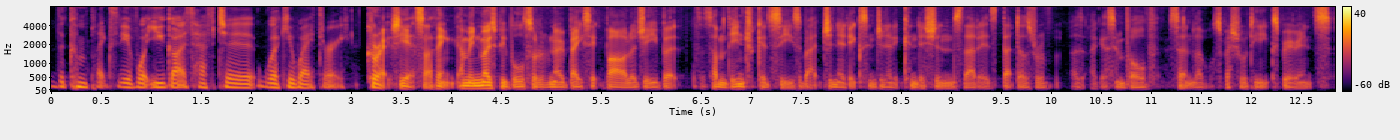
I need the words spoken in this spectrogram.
the complexity of what you guys have to work your way through. Correct. Yes, I think. I mean, most people sort of know basic biology, but some of the intricacies about genetics and genetic conditions that is that does, uh, I guess, involve a certain level of specialty experience.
